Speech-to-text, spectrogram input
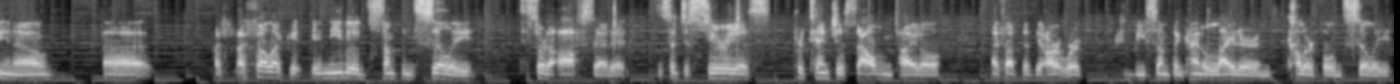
you know, uh, I, I felt like it, it needed something silly to sort of offset it. It's such a serious, pretentious album title. I thought that the artwork could be something kind of lighter and colorful and silly.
